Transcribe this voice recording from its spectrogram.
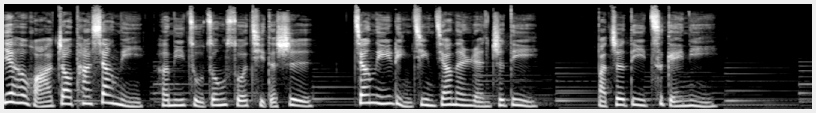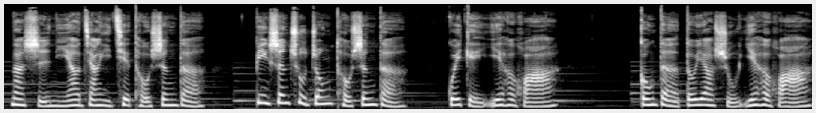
耶和华照他向你和你祖宗所起的事，将你领进迦南人之地，把这地赐给你。那时你要将一切投生的，并牲畜中投生的归给耶和华。公的都要属耶和华。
